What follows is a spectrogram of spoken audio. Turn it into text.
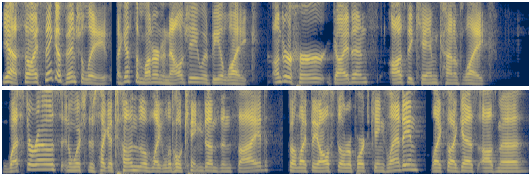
Yeah, so I think eventually, I guess the modern analogy would be like under her guidance, Oz became kind of like Westeros, in which there's like a ton of like little kingdoms inside, but like they all still report to King's Landing. Like, so I guess Ozma,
